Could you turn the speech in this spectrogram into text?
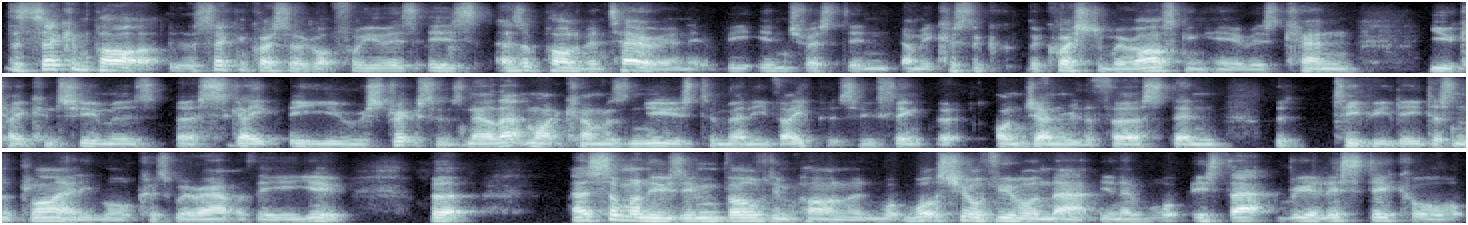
the second part, the second question I got for you is, is as a parliamentarian, it'd be interesting. I mean, because the, the question we're asking here is, can UK consumers escape EU restrictions? Now, that might come as news to many vapers who think that on January the 1st, then the TPD doesn't apply anymore because we're out of the EU. But as someone who's involved in Parliament, what's your view on that? You know, is that realistic or,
